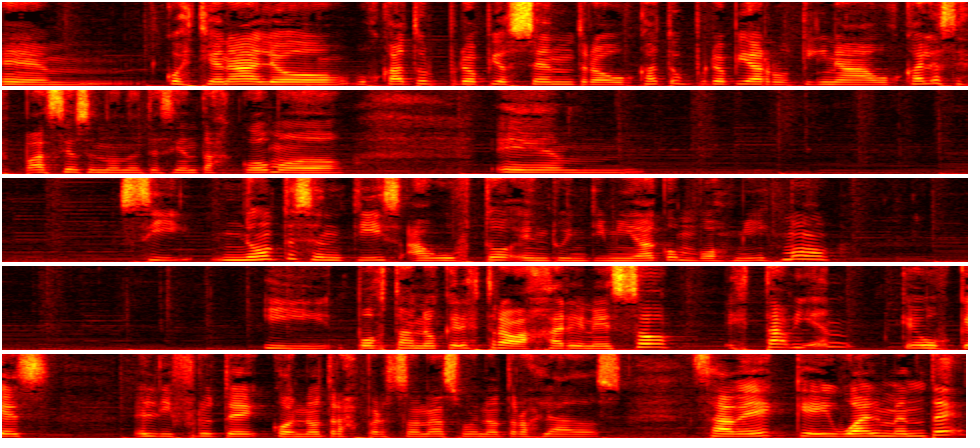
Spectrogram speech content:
eh, cuestionalo, busca tu propio centro, busca tu propia rutina, busca los espacios en donde te sientas cómodo. Eh, si no te sentís a gusto en tu intimidad con vos mismo y posta no querés trabajar en eso, está bien que busques el disfrute con otras personas o en otros lados. Sabe que igualmente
